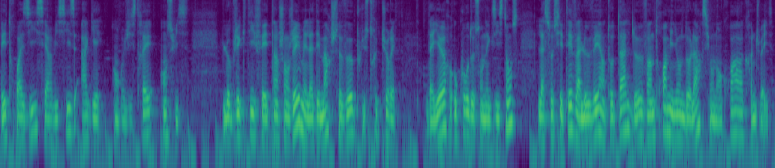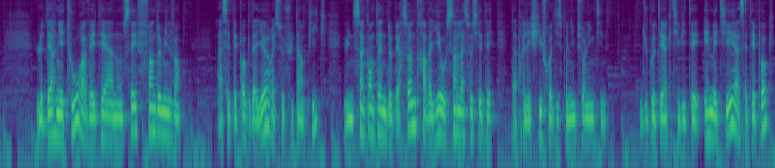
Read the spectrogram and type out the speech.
B3I Services AG, enregistrée en Suisse. L'objectif est inchangé, mais la démarche se veut plus structurée. D'ailleurs, au cours de son existence, la société va lever un total de 23 millions de dollars si on en croit à Crunchbase. Le dernier tour avait été annoncé fin 2020. À cette époque d'ailleurs, et ce fut un pic, une cinquantaine de personnes travaillaient au sein de la société, d'après les chiffres disponibles sur LinkedIn. Du côté activité et métier, à cette époque,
